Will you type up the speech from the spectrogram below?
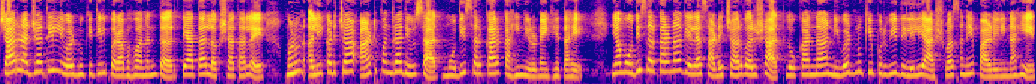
चार राज्यातील निवडणुकीतील पराभवानंतर ते आता लक्षात आलंय. म्हणून अलीकडच्या आठ पंधरा दिवसात मोदी सरकार काही निर्णय घेत आहे. या मोदी सरकारनं गेल्या साडेचार वर्षात लोकांना निवडणुकीपूर्वी दिलेली आश्वासने पाळलेली नाहीत.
